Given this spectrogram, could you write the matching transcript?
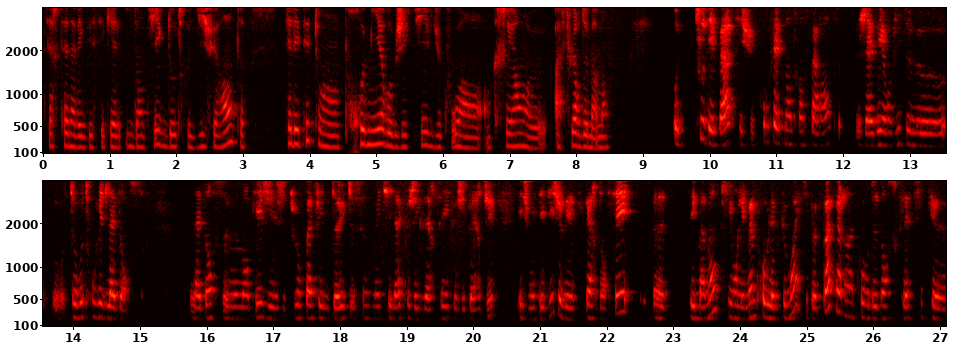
certaines avec des séquelles identiques, d'autres différentes. Quel était ton premier objectif du coup en, créant à fleur de maman? Au tout départ, si je suis complètement transparente, j'avais envie de me de retrouver de la danse. La danse me manquait, j'ai, toujours pas fait le deuil de ce métier-là que j'exerçais et que j'ai perdu. Et je m'étais dit, je vais faire danser euh, des mamans qui ont les mêmes problèmes que moi et qui peuvent pas faire un cours de danse classique euh,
